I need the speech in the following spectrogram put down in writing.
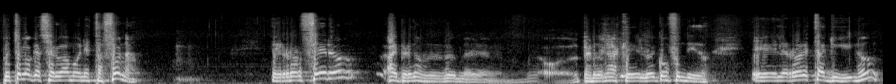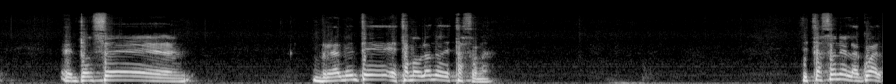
Pues esto es lo que observamos en esta zona. Error cero. Ay, perdón. Perdonad que lo he confundido. El error está aquí, ¿no? Entonces, realmente estamos hablando de esta zona. esta zona en la cual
